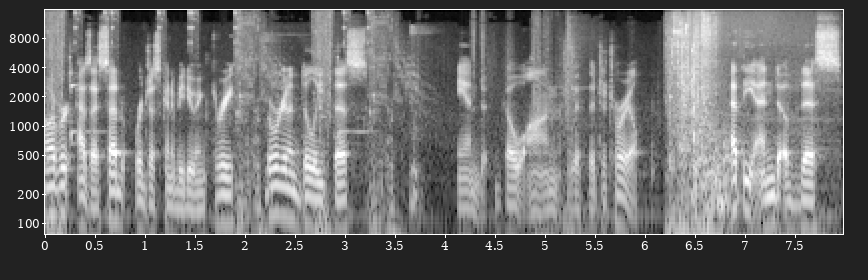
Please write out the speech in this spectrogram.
However, as I said, we're just going to be doing three, so we're going to delete this and go on with the tutorial. At the end of this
